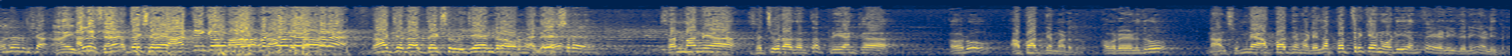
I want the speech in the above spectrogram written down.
ಒಂದೇ ಅಧ್ಯಕ್ಷರೇ ರಾಜ್ಯದ ಅಧ್ಯಕ್ಷರು ವಿಜಯೇಂದ್ರ ಅವ್ರ ಮೇಲೆ ಸನ್ಮಾನ್ಯ ಸಚಿವರಾದಂತ ಪ್ರಿಯಾಂಕಾ ಅವರು ಆಪಾದನೆ ಮಾಡಿದ್ರು ಅವರು ಹೇಳಿದ್ರು ನಾನು ಸುಮ್ಮನೆ ಆಪಾದನೆ ಮಾಡಿಲ್ಲ ಪತ್ರಿಕೆ ನೋಡಿ ಅಂತ ಹೇಳಿದ್ದೀನಿ ಹೇಳಿದ್ರಿ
